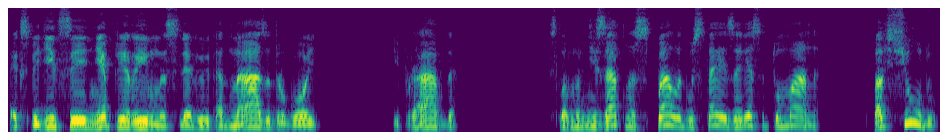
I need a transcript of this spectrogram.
Экспедиции непрерывно следуют одна за другой. И правда, словно внезапно спала густая завеса тумана. Повсюду,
